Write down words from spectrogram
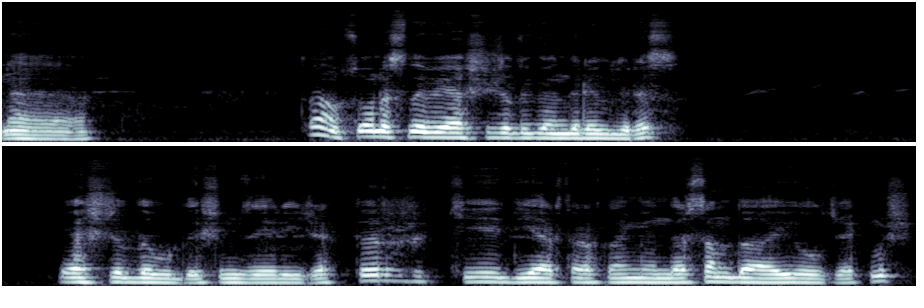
Ee, tamam sonrasında bir yaşlı cadı gönderebiliriz. Yaşlı cadı da burada işimize yarayacaktır. Ki diğer taraftan göndersem daha iyi olacakmış.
